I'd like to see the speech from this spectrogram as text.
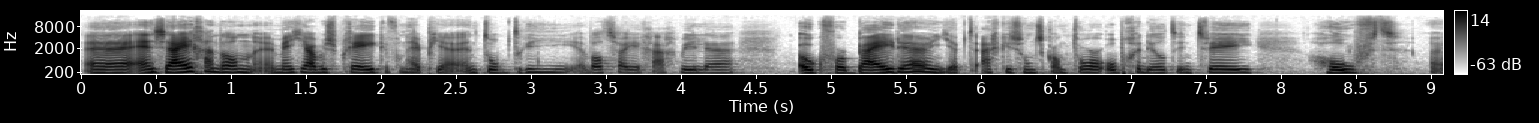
Eh, en zij gaan dan eh, met jou bespreken van, heb je een top drie? Wat zou je graag willen? Ook voor beide. Je hebt eigenlijk is ons kantoor opgedeeld in twee hoofd... eh,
